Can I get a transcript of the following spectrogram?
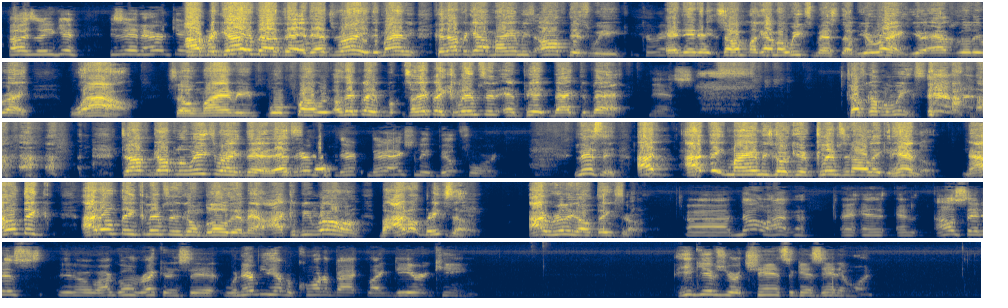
oh, so you get you said Hurricane. I forgot about that. That's right. The Miami, because I forgot Miami's off this week. Correct. And then it, so I'm, I got my weeks messed up. You're right. You're absolutely right. Wow. So Miami will probably. Oh, they play. So they play Clemson and Pitt back to back. Yes. Tough couple of weeks. Tough couple of weeks right there. That's they're they're they're actually built for it. Listen, I I think Miami's gonna give Clemson all they can handle. Now I don't think I don't think Clemson is gonna blow them out. I could be wrong, but I don't think so. I really don't think so. Uh, no, I and and I'll say this. You know, I go on record and said, whenever you have a quarterback like D'Eriq King, he gives you a chance against anyone.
